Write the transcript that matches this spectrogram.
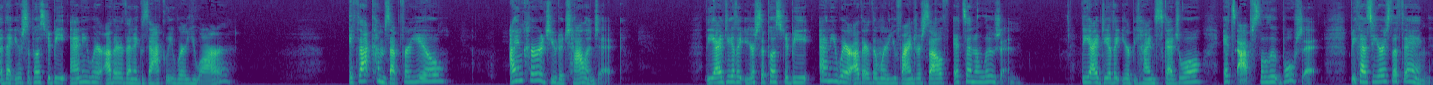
that you're supposed to be anywhere other than exactly where you are, if that comes up for you, I encourage you to challenge it. The idea that you're supposed to be anywhere other than where you find yourself, it's an illusion the idea that you're behind schedule, it's absolute bullshit. Because here's the thing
